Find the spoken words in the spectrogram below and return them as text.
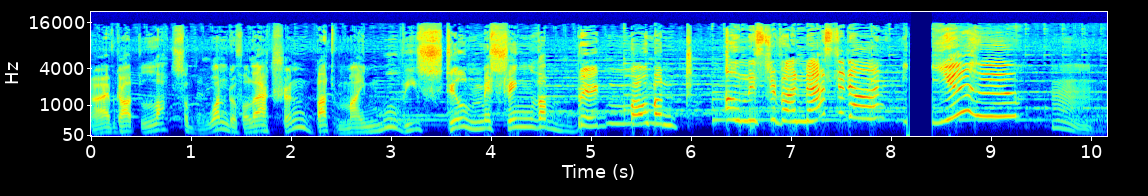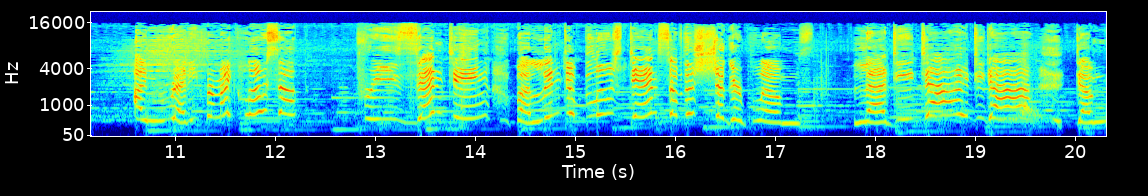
I've got lots of wonderful action, but my movie's still missing the big moment. Oh, Mr. Von Mastodon! Yoo-hoo! Hmm. I'm ready for my close-up! Presenting Belinda Blue's Dance of the Sugar Plums! La-dee-da-dee-da, dum-dee-dum-dee-dum-da-da,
